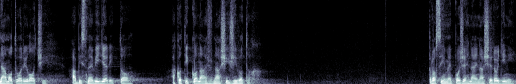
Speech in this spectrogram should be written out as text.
nám otvoril oči, aby sme videli to, ako Ty konáš v našich životoch. Prosíme, požehnaj naše rodiny,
